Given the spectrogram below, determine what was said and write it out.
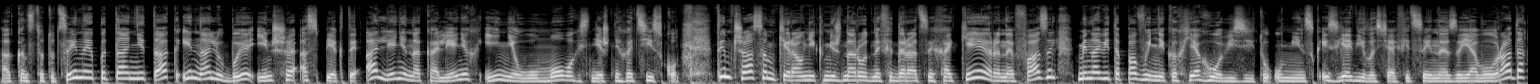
канстытуцыйныя пытанні так і на любыя іншыя аспекты але не на каленях і не ў умовах знешняга ціску. Тым часам кіраўнік міжнароднай федэрацыі хакея Рне фазель менавіта па выніках яго яго візіту ў мінск. І з'явілася афіцыйная заява ўрада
